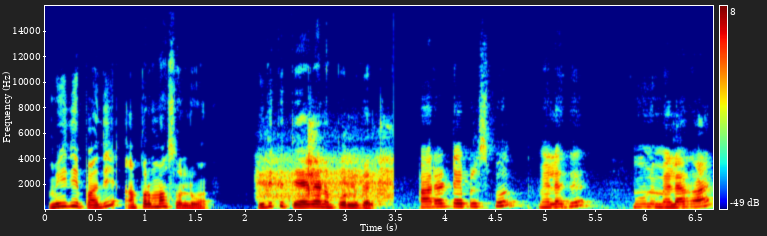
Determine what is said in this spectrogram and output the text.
மீதி பாதி அப்புறமா சொல்லுவோம். இதுக்கு தேவையான பொருள்கள். அரை டேபிள் ஸ்பூன் மிளகு மூணு மிளகாய்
